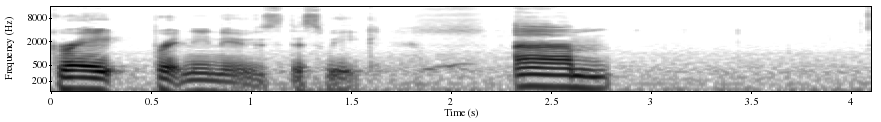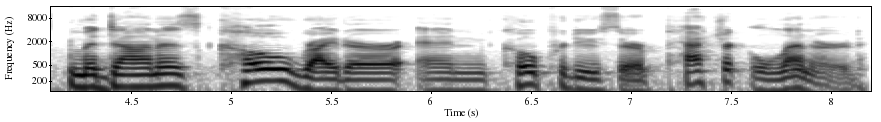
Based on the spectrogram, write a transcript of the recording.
great Britney news this week. Um, Madonna's co-writer and co-producer Patrick Leonard,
